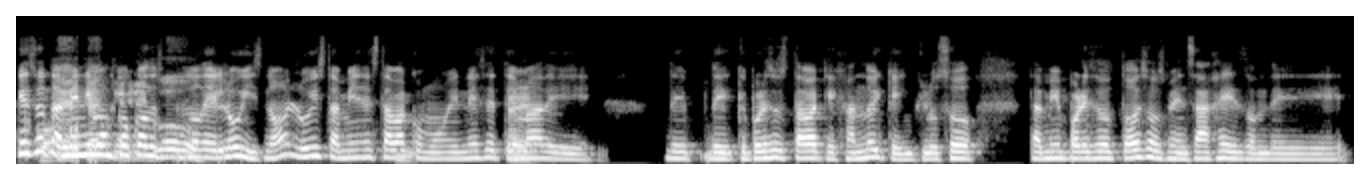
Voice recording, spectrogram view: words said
Que eso también te- iba un poco lo de Luis, ¿no? Luis también estaba Mm. como en ese tema de, de, de que por eso estaba quejando y que incluso también por eso todos esos mensajes donde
